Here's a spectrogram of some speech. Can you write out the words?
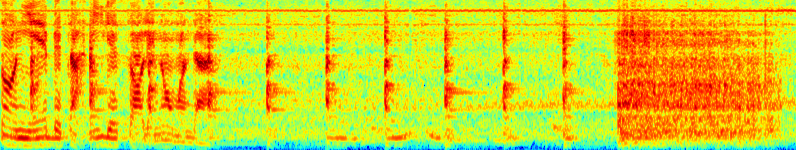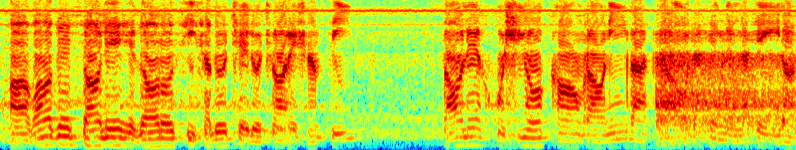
ثانیه به تحویل سال نو مانده است آغاز سال 1344 شمسی. سال خوشی و کامرانی و سعادت ملت ایران.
